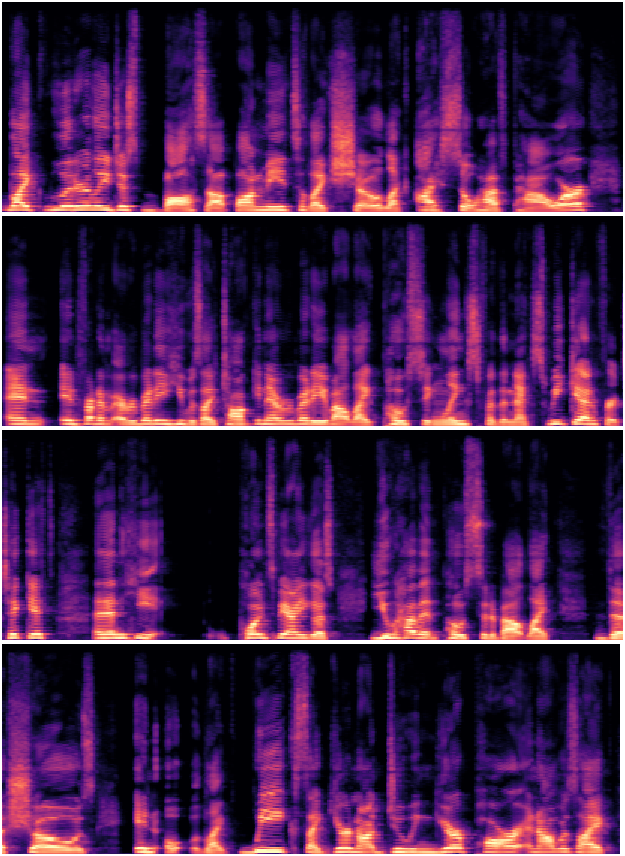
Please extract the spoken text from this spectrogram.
like literally just boss up on me to like show like I still have power. And in front of everybody he was like talking to everybody about like posting links for the next weekend for tickets. And then he points me out he goes you haven't posted about like the shows in oh, like weeks. Like you're not doing your part. And i was like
